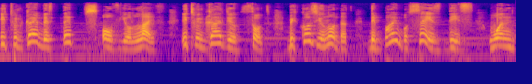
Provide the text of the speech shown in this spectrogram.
It will guide the steps of your life. It will guide your thoughts because you know that the Bible says this. When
